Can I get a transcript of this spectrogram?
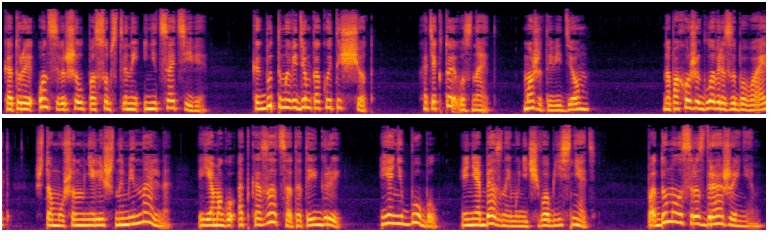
которые он совершил по собственной инициативе — как будто мы ведем какой-то счет. Хотя кто его знает? Может, и ведем. Но, похоже, Гловер забывает, что муж он мне лишь номинально, и я могу отказаться от этой игры. Я не Бобл и не обязана ему ничего объяснять. Подумала с раздражением.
